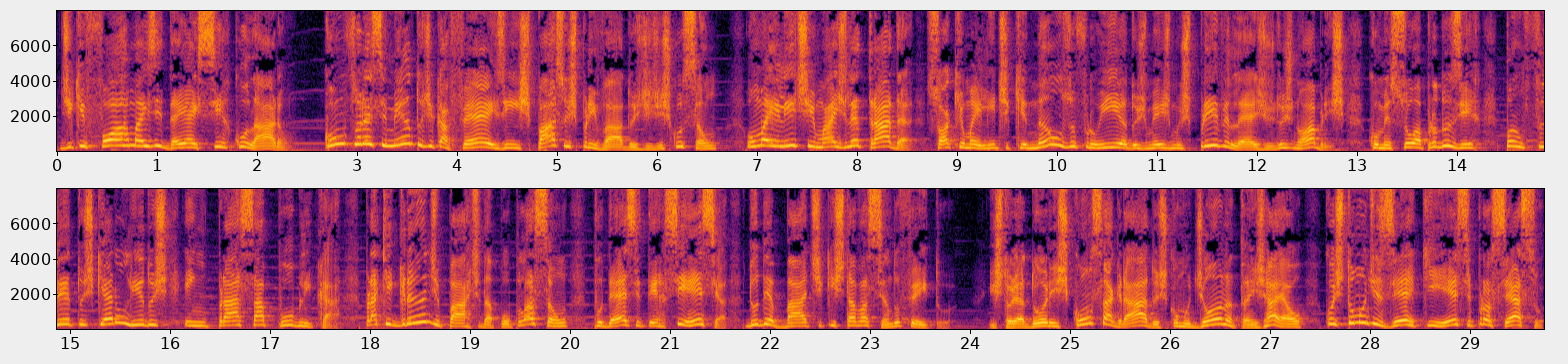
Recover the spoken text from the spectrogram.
de que forma as ideias circularam. Com o florescimento de cafés e espaços privados de discussão, uma elite mais letrada, só que uma elite que não usufruía dos mesmos privilégios dos nobres, começou a produzir panfletos que eram lidos em praça pública, para que grande parte da população pudesse ter ciência do debate que estava sendo feito. Historiadores consagrados como Jonathan Israel costumam dizer que esse processo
